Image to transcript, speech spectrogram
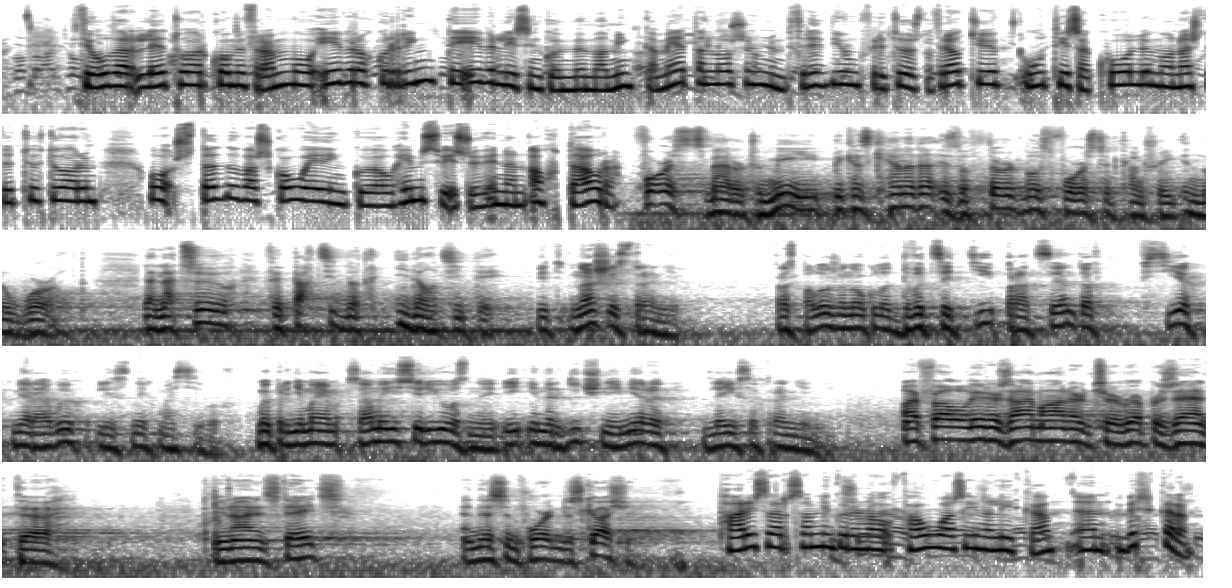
Þjóðar leðtóðar komið fram og yfir okkur ringdi yfirlýsingum um að minka metanlósun um þriðjung fyrir 2030, útísa kólum á næstu 20 árum og stöðuva skóeðingu á heimsvísu innan 8 ára. Forests matter to me because Canada is the third most forested country in the world. La nature fait partie de notre identité. Ведь в нашей стране расположено около 20% всех мировых лесных массивов. Мы принимаем самые серьезные и энергичные меры для их сохранения. My fellow leaders, I'm honored to represent uh, the United States in this important discussion. Parísar samningurinn á fáa sína líka en virkar hann?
